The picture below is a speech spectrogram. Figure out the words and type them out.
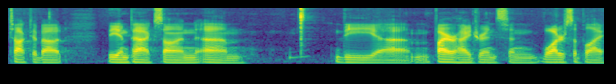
talked about the impacts on um, the um, fire hydrants and water supply.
